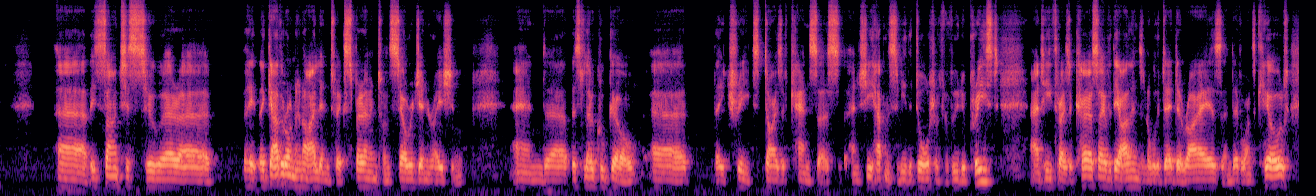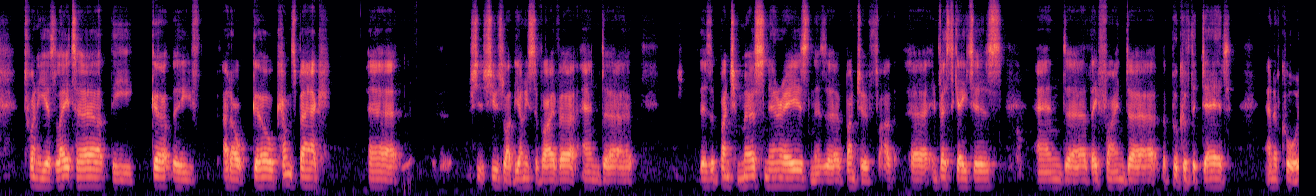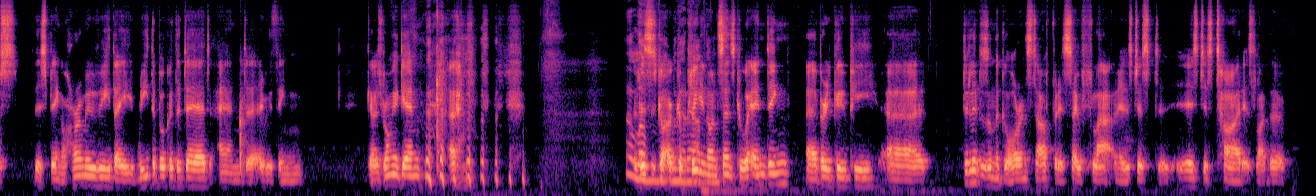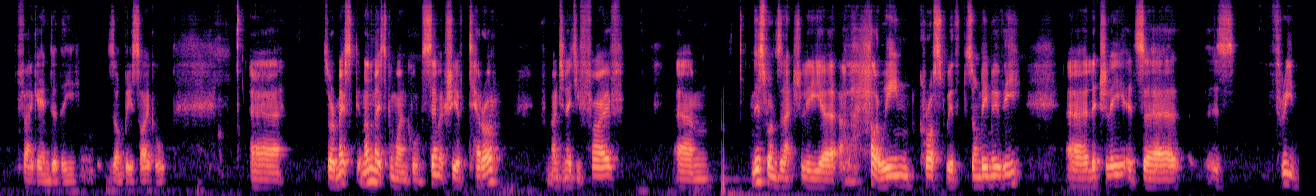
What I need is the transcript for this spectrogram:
these scientists who are they, they gather on an island to experiment on cell regeneration. And uh, this local girl uh, they treat dies of cancer, and she happens to be the daughter of a voodoo priest. And he throws a curse over the island, and all the dead arise, and everyone's killed. Twenty years later, the girl, the adult girl, comes back. Uh, she, she, was like the only survivor, and uh, there's a bunch of mercenaries and there's a bunch of uh, investigators, and uh, they find uh, the Book of the Dead. And of course, this being a horror movie, they read the Book of the Dead, and uh, everything goes wrong again. Um, this has got a completely nonsensical ending, uh, very goopy. Uh, delivers on the gore and stuff, but it's so flat and it's just it's just tired. It's like the fag end of the zombie cycle. Uh, so another Mexican one called Cemetery of Terror from 1985. Um, this one's actually uh, a Halloween crossed with zombie movie. Uh, literally, it's, uh, it's three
